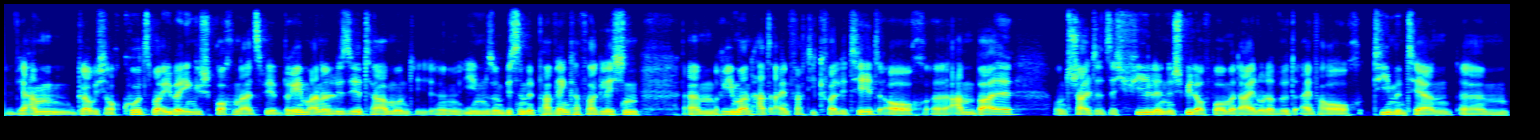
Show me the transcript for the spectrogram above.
wir haben, glaube ich, auch kurz mal über ihn gesprochen, als wir Bremen analysiert haben und äh, ihn so ein bisschen mit Pavlenka verglichen. Ähm, Riemann hat einfach die Qualität auch äh, am Ball und schaltet sich viel in den Spielaufbau mit ein oder wird einfach auch teamintern ähm,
